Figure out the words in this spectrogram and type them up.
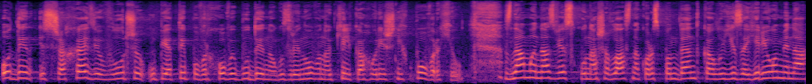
Один із шахедів влучив у п'ятиповерховий будинок. Зруйновано кілька горішніх поверхів. З нами на зв'язку наша власна кореспондентка Луїза Єрьоміна.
